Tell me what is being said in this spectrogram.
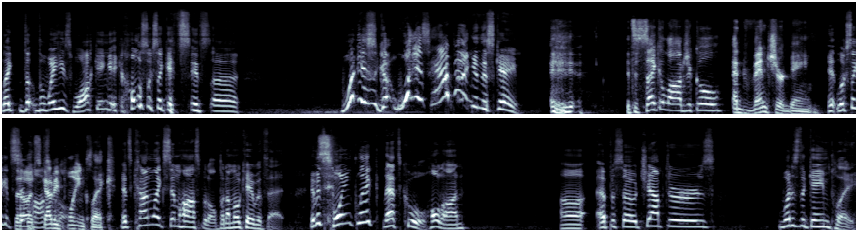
Like the the way he's walking, it almost looks like it's it's uh what is go- what is happening in this game? it's a psychological adventure game. It looks like it's So Sim it's got to be point and click. It's kind of like Sim Hospital, but I'm okay with that. If it's point and click, that's cool. Hold on. Uh episode chapters what is the gameplay?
